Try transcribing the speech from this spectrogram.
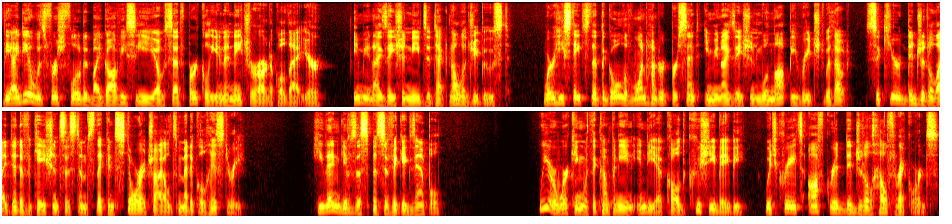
The idea was first floated by Gavi CEO Seth Berkley in a Nature article that year, Immunization Needs a Technology Boost, where he states that the goal of 100% immunization will not be reached without secure digital identification systems that can store a child's medical history. He then gives a specific example. We are working with a company in India called Khushi Baby, which creates off grid digital health records.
